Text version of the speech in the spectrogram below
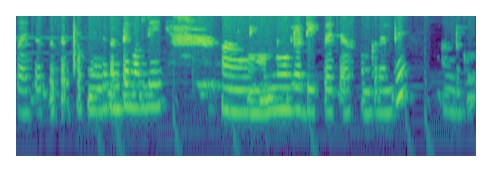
ఫ్రై చేస్తే సరిపోతుంది. ఎందుకంటే మళ్ళీ నూనెలో డీప్ ఫ్రై చేస్తాం కదండి. అందుకు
